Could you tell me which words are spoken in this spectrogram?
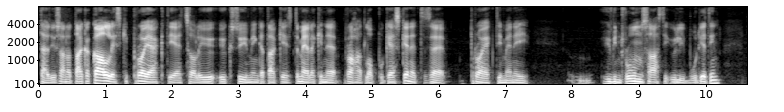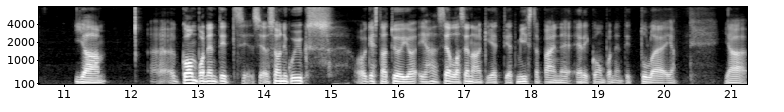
täytyy sanoa, että aika kalliskin projekti, että se oli y- yksi syy, minkä takia sitten meilläkin ne rahat loppu kesken, että se projekti meni hyvin runsaasti yli budjetin. Ja äh, komponentit, se, se- on niin kuin yksi oikeastaan työ jo ihan sellaisenaankin etsiä, että mistä päin ne eri komponentit tulee ja, ja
